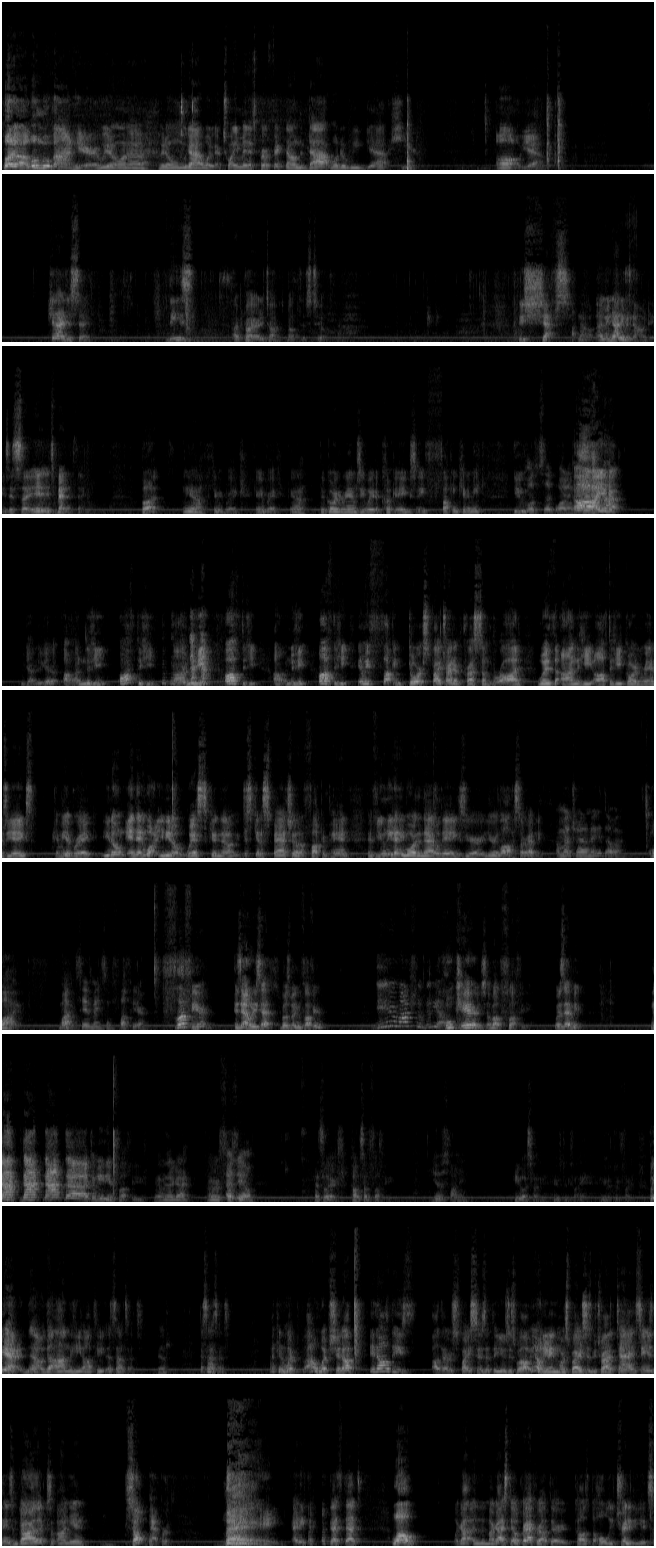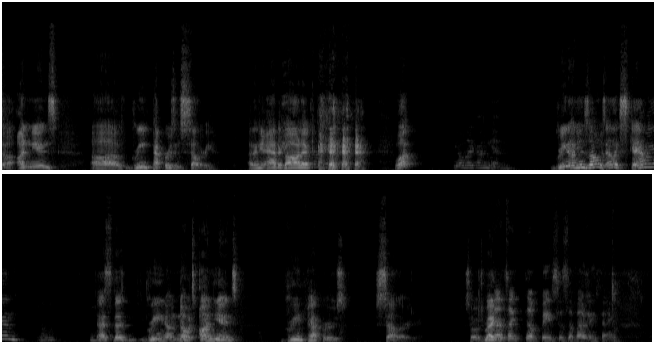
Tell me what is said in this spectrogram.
But uh, we'll move on here. We don't want to. We don't. We got what? We got 20 minutes, perfect on the dot. What do we got here? Oh yeah. Can I just say, these? I probably already talked about this too. These chefs now. I mean, not even nowadays. It's like it, it's been a thing, but you know, give me a break. Give me a break. You know, the Gordon Ramsay way to cook eggs. Are you fucking kidding me? You What's like what? Ah, you got. You got you got it on the heat, off the heat, on the heat, off the heat, on the heat, off the heat. You know how many fucking dorks probably try to impress some broad with the on the heat, off the heat Gordon Ramsay eggs? Give me a break. You don't. And then what? You need a whisk and uh, just get a spatula and a fucking pan. If you need any more than that with eggs, you're you're lost already. I'm gonna try to make it that way. Why? Why? See if it makes them fluffier. Fluffier. Is that what he said? Supposed to make him fluffier? You didn't even watch the video. Who cares about Fluffy? What does that mean? Not not not the comedian Fluffy. Remember that guy? Remember Fluffy? I Fluffy? do. That's hilarious. Call himself Fluffy. He was funny. He was funny. He was pretty funny. He was pretty funny. But yeah, no, the on the heat, off the heat, that's nonsense. Yeah. That's nonsense. I can whip I'll whip shit up. In all these other spices that they use as well. You don't need any more spices. We tried thyme seasoning, some garlic, some onion, salt and pepper. Bang! Anything. That's that's well my guy my guy stale cracker out there calls it the holy trinity. It's uh, onions, uh, green peppers, and celery. And then you add the garlic. what? You don't like onion. Green onions though? Is that like scallion? Mhm. That's the green. on- No, it's onions, green peppers, celery. So it's regular. That's like the basis of anything.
